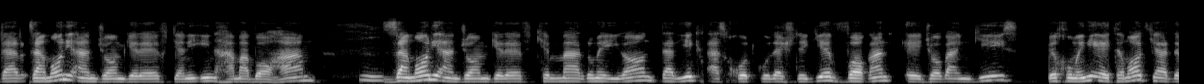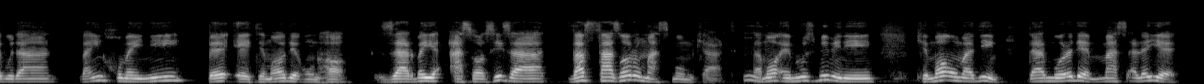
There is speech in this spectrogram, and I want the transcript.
در زمانی انجام گرفت یعنی این همه با هم زمانی انجام گرفت که مردم ایران در یک از خودگذشتگی واقعا اعجاب انگیز به خمینی اعتماد کرده بودند و این خمینی به اعتماد اونها ضربه اساسی زد و فضا رو مسموم کرد. و ما امروز می‌بینیم که ما اومدیم در مورد مسئله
